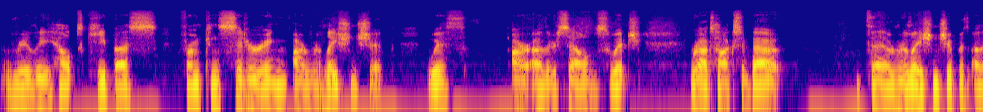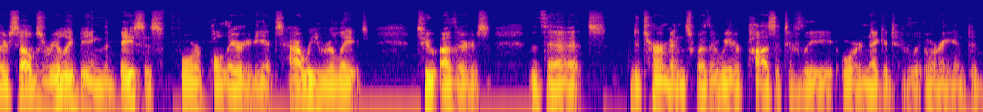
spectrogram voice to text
really helps keep us from considering our relationship with our other selves, which Ra talks about the relationship with other selves really being the basis for polarity. It's how we relate to others that determines whether we are positively or negatively oriented.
